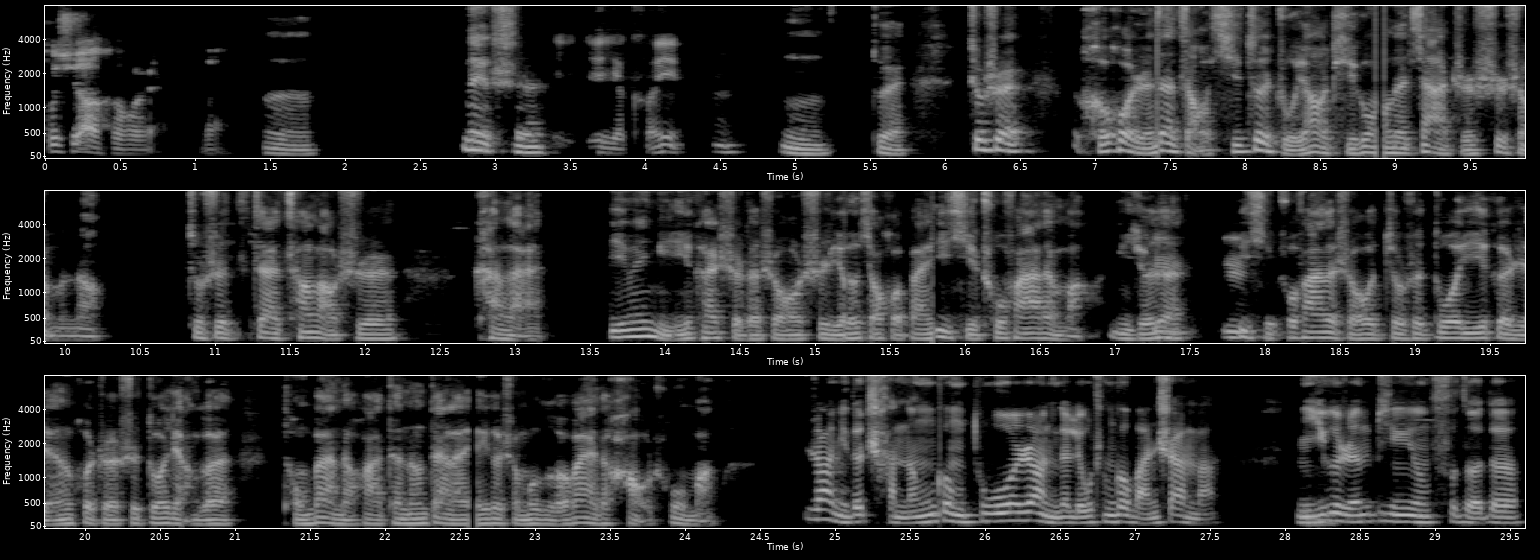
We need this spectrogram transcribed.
不需要合伙人。对，嗯，那是也也可以，嗯嗯，对，就是合伙人在早期最主要提供的价值是什么呢？就是在苍老师。看来，因为你一开始的时候是有小伙伴一起出发的嘛？你觉得一起出发的时候，就是多一个人或者是多两个同伴的话，它能带来一个什么额外的好处吗？让你的产能更多，让你的流程更完善吧。你一个人毕竟负责的，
